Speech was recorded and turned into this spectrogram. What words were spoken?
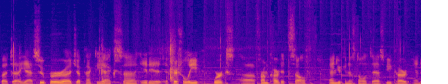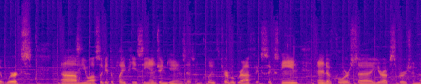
but uh, yeah, Super uh, JetPak DX. Uh, it officially works uh, from cart itself, and you can install it to SD card, and it works. Um, you also get to play PC Engine games, as includes TurboGrafx 16, and of course Europe's version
